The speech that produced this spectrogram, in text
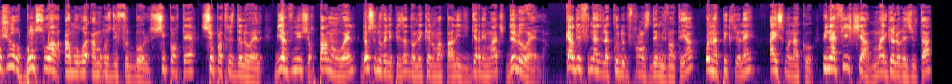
Bonjour, bonsoir, amoureux, amoureuses du football, supporters, supportrices de l'OL. Bienvenue sur Parlons OL dans ce nouvel épisode dans lequel on va parler du dernier match de l'OL. Quart de finale de la Coupe de France 2021, Olympique Lyonnais, Ice Monaco. Une affiche qui a, malgré le résultat,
